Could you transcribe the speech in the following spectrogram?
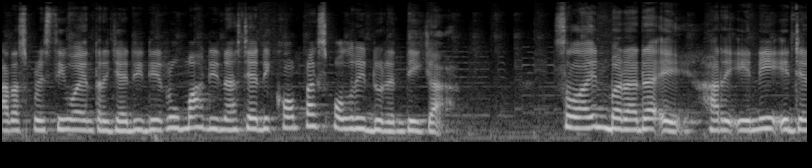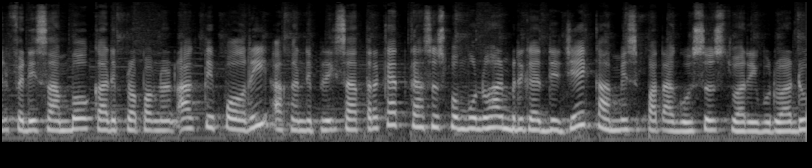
atas peristiwa yang terjadi di rumah dinasnya di Kompleks Polri Duren 3. Selain Baradae, hari ini Irjen Ferdi Sambo Kadip Propam nonaktif Polri akan diperiksa terkait kasus pembunuhan Brigadir J Kamis 4 Agustus 2022.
